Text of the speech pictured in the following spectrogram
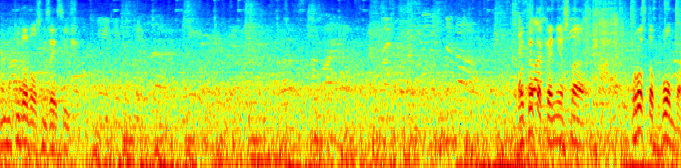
Мы туда должны зайти еще. Вот это, конечно, просто бомба.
